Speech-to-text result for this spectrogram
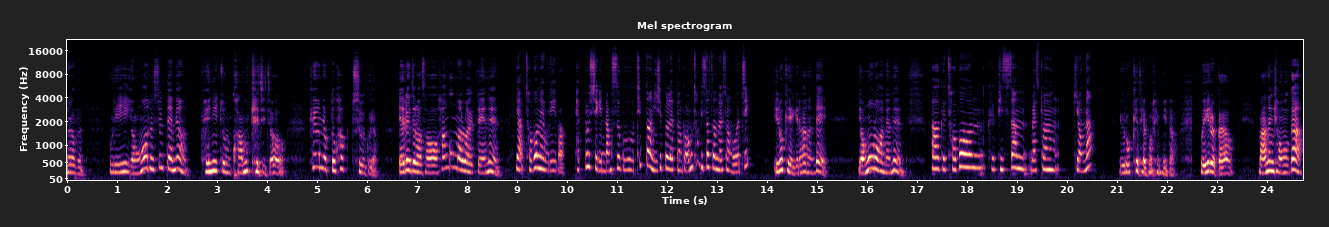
여러분, 우리 영어를 쓸 때면 괜히 좀 과묵해지죠. 표현력도 확 줄고요. 예를 들어서 한국말로 할 때는 야, 저번에 우리 막 100불씩 인당 쓰고 팁도 한 20불 냈던 그 엄청 비쌌던 레스토랑 뭐였지? 이렇게 얘기를 하는데 영어로 하면은 아, 그 저번 그 비싼 레스토랑 기억나? 이렇게 돼버립니다. 왜 이럴까요? 많은 경우가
